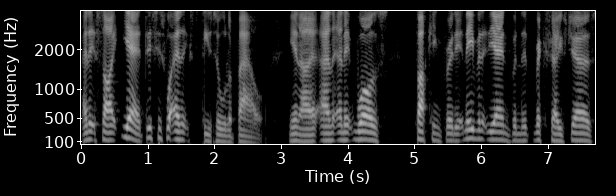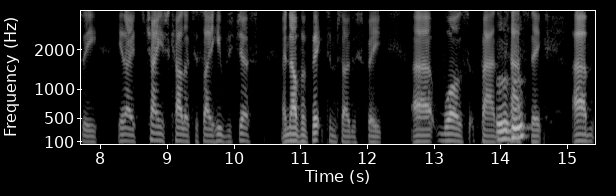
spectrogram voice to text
and it's like, yeah, this is what NXT is all about, you know, and and it was fucking brilliant. And even at the end, when the Ricochet's jersey, you know, changed colour to say he was just another victim, so to speak, uh, was fantastic. Um,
